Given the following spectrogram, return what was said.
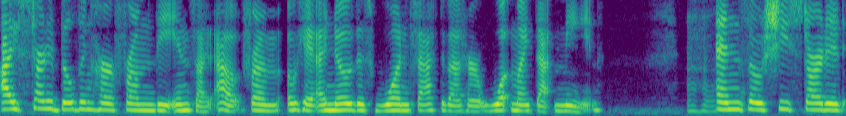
I started building her from the inside out from okay, I know this one fact about her, what might that mean? hmm And so she started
